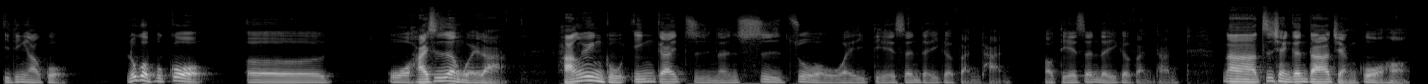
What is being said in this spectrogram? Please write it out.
一定要过。如果不过，呃，我还是认为啦，航运股应该只能是作为叠升的一个反弹。好，叠升的一个反弹。那之前跟大家讲过哈，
